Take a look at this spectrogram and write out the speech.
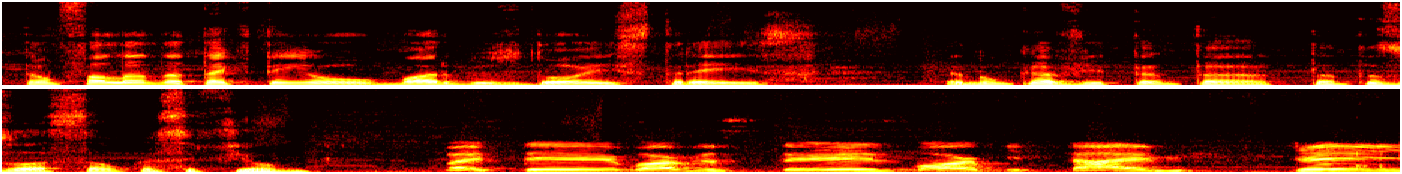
estão falando até que tem o Morbius 2, 3. Eu nunca vi tanta, tanta zoação com esse filme. Vai ter Morbius 3, Morbi Time. Quem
